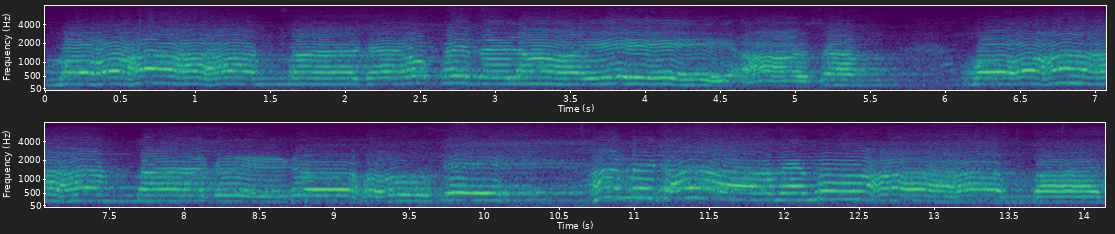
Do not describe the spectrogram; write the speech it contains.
محمد قبلائے اعظم محمد روح ہم دام محمد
